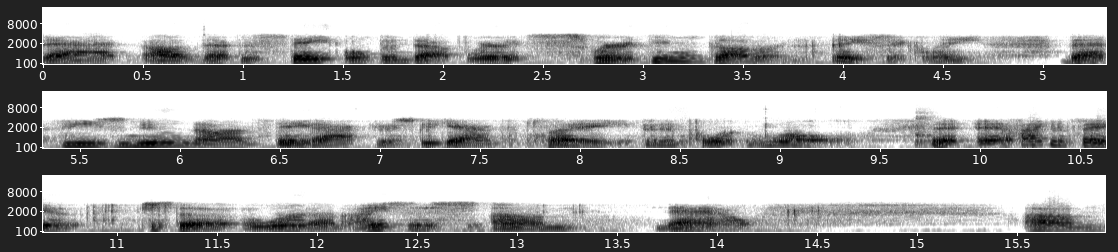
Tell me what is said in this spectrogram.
that uh, that the state opened up where it's where it didn't govern basically that these new non-state actors began to play an important role. If I can say just a, a word on ISIS um, now, um,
